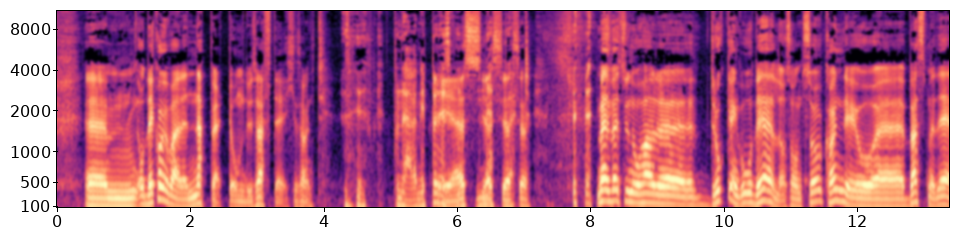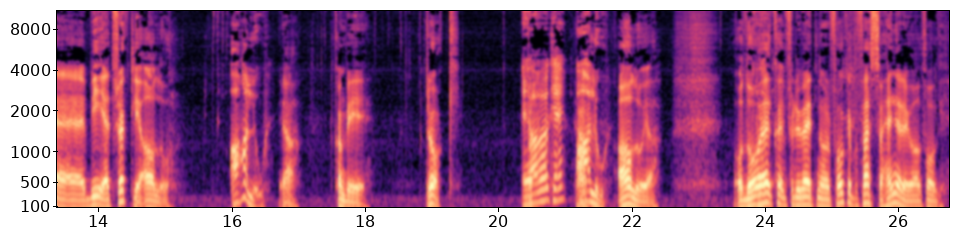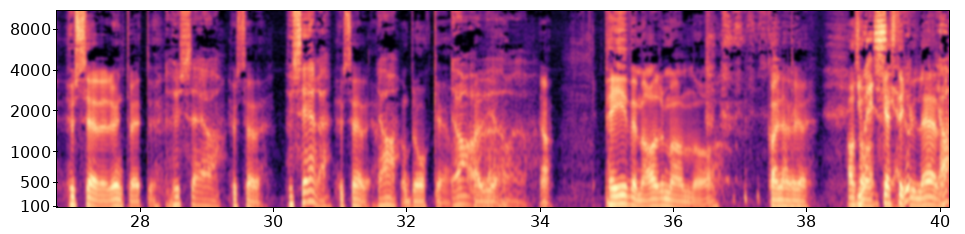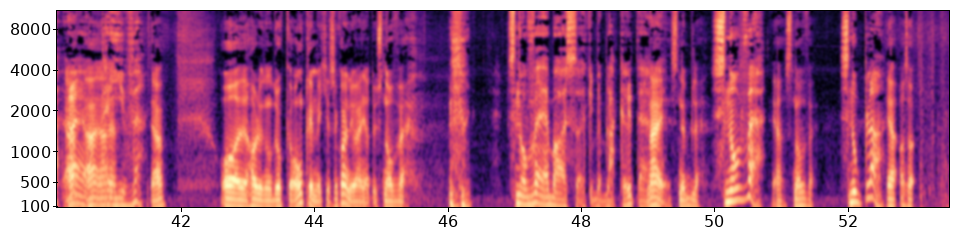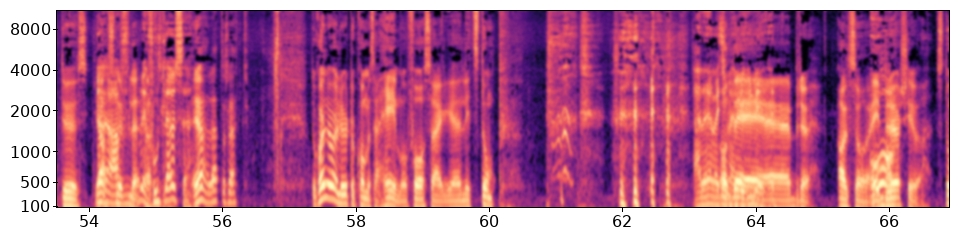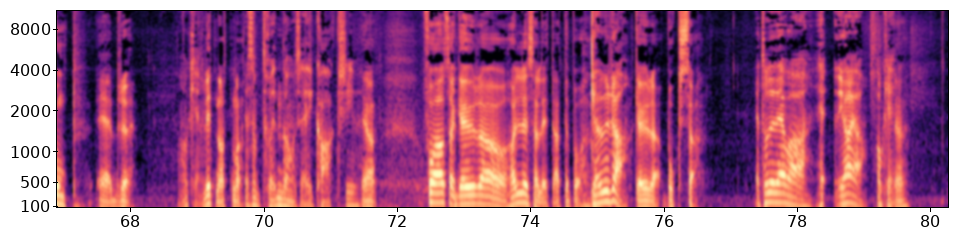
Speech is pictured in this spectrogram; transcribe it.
Um, og det kan jo være neppert om du treffer det, ikke sant? På nære nippet. liksom. Yes, yes, yes, yes. Men hvis du nå har eh, drukket en god del og sånt, så kan det jo eh, best med det bli et fryktelig alo. Alo. Ja. Kan bli bråk. Ja, OK. Alo. Alo, ja. Og da er, for du vet, når folk er på fest, så hender det jo at folk husserer rundt, vet du. Husse, ja. Husserer. Husere. Huserer, ja. Ja. Og bråker og Ja, ja, ja. Ja. Peive med armene og Kan jeg jo gjøre. Altså gestikulere. Ja, ja, ja. ja, ja. Peive. Ja. Og har du nå drukket ordentlig mye, så kan det jo hende at du snover. snove er bare så blakka ut. Eller? Nei, snuble. Snove? Ja, snove. Snubla? Ja, altså Du Ja, Ja, snuble. blir fotløse. Ja, rett og slett. Da kan det være lurt å komme seg hjem og få seg eh, litt stump. Nei, det vet ikke Og det er brød. Altså ei Åh. brødskive. Stump er brød. Okay. Litt nattmat. Det er som trønderne sier, kakeskive. Ja. Få av seg gaura og holde seg litt etterpå. Gaura. Gaura. Buksa. Jeg trodde det var Ja, ja, OK. Ja.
